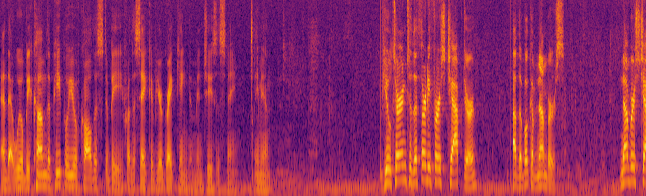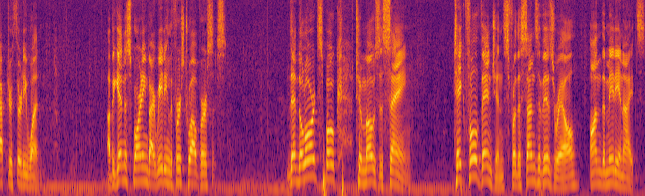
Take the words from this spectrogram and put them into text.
and that we'll become the people you have called us to be for the sake of your great kingdom. In Jesus' name, amen. If you'll turn to the 31st chapter of the book of Numbers, Numbers chapter 31. I'll begin this morning by reading the first 12 verses. Then the Lord spoke to Moses, saying, Take full vengeance for the sons of Israel on the Midianites.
